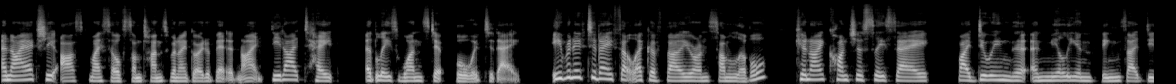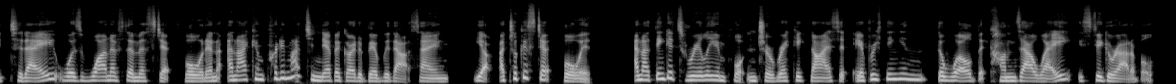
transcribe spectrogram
And I actually ask myself sometimes when I go to bed at night, did I take at least one step forward today? Even if today felt like a failure on some level, can I consciously say, by doing the a million things I did today was one of them a step forward. And, and I can pretty much never go to bed without saying, yeah, I took a step forward. And I think it's really important to recognize that everything in the world that comes our way is figure outable.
